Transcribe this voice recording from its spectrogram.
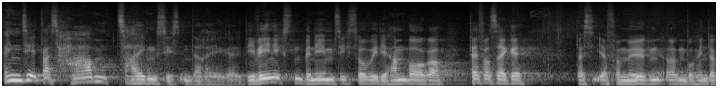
Wenn Sie etwas haben, zeigen Sie es in der Regel. Die wenigsten benehmen sich so wie die Hamburger Pfeffersäcke, dass sie ihr Vermögen irgendwo hinter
